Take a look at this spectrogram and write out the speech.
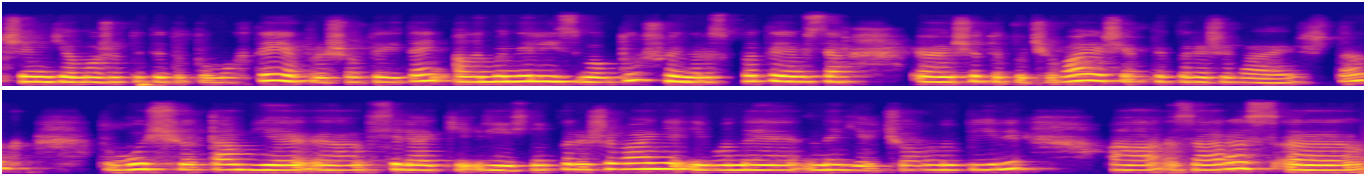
чим я можу тобі допомогти. Я пройшов той день, але ми не ліземо в душу і не розпитуємося, е, що ти почуваєш, як ти переживаєш, так? Тому що там є е, всілякі різні переживання, і вони не є чорно-білі. А зараз е,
